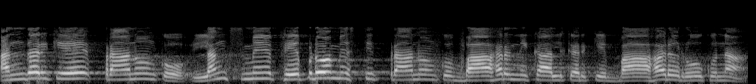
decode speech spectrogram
अंदर के प्राणों को, लंग्स में, फेफड़ों में स्थित प्राणों को बाहर निकाल करके बाहर रोकना।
